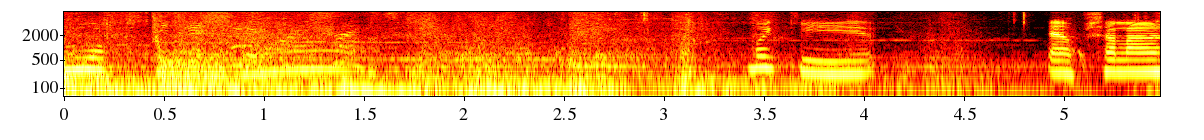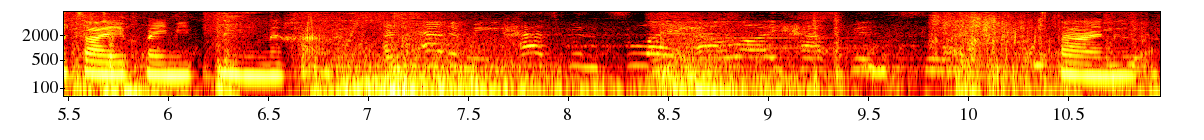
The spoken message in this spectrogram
รวบสวยมากเมื่อกี้แอบชะล่าใจไปนิดนึงนะคะ An enemy has been slain. Ally has been slain. ตายเลยอะ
